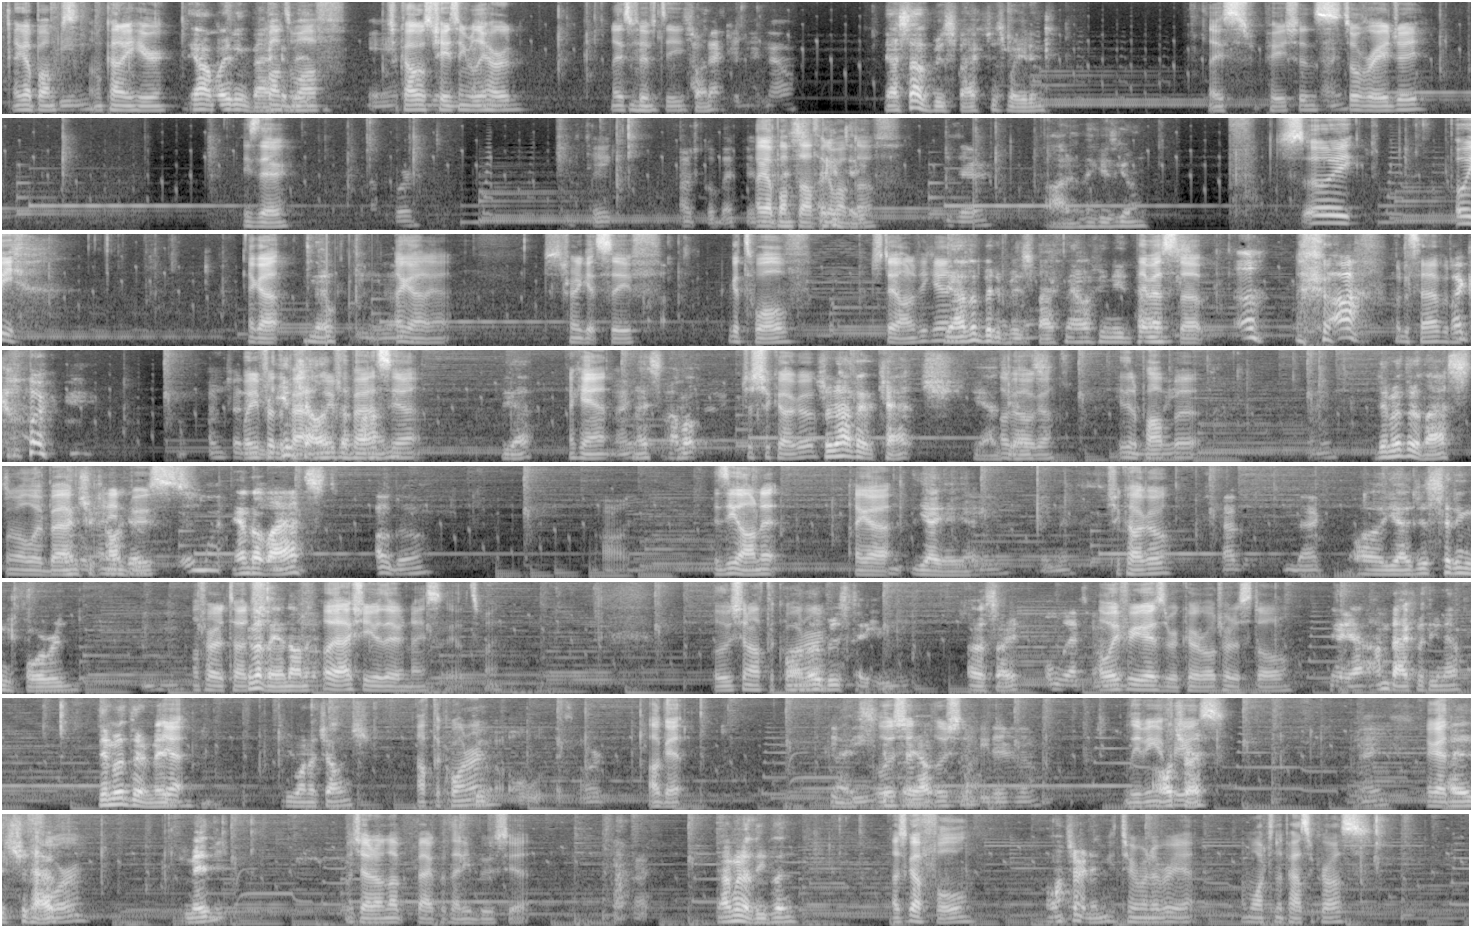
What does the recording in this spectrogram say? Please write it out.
I got bumped. Beam. I'm kind of here. Yeah, I'm waiting back. Bumped him off. Yeah. Chicago's chasing really hard. Nice. Mm-hmm. 50. It's fine. Back in now. Yeah, I still have boost back. Just waiting. Nice patience. Nice. It's over AJ. He's there. Upward. Take. I'll just go back there. I got bumped off. I I got bumped take. off. He's there. Oh, I don't think he's going. Soy. Oi. I got. No. I got it. Just trying to get safe. I got 12. Stay on if you can. Yeah, I have a bit of boost back now if you need. They pass. messed up. Ugh. Ah, what is my happening? car. I'm trying Waiting for to the can pass. Waiting challenge for the pass. Yeah. Yeah. I can't. Nice. Nice. I'm up. Just Chicago. Should have a catch. Yeah. I'll go. I'll go. He's gonna pop it. They made their last. Going all the way back. And I Chicago. boost. Oh. And the last. I'll go. Oh, Is he on it? I got Yeah, yeah, yeah. okay. Okay, nice. Chicago. Chicago. Back. Uh, yeah, just hitting forward. Mm-hmm. I'll try to touch. Gonna land on it. Oh, actually, you're there. Nice. Yeah, that's fine. Illusion off the Oh, no corner. boost taken. Oh, sorry. Oh, that's I'll wait for you guys to recover. I'll try to stall. Yeah, yeah. I'm back with you now. They moved their mid. Yeah. You want to challenge? Off the corner. Oh, that's hard. I'll get. Could Nice. be. Good Illusion. play out. Could Illusion. be there though. Leaving it I'll for you try. guys. Nice. I got I should have. four. Mid. Watch out. I'm not back with any boost yet. I'm gonna leave then. I just got full. I'll turn You in. can turn whenever. Yeah. I'm watching the pass across.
